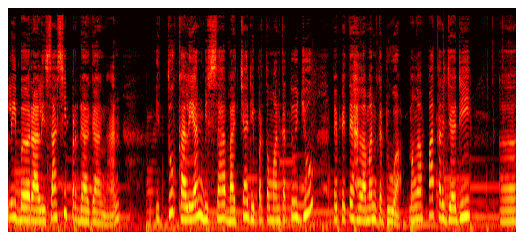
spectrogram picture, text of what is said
liberalisasi perdagangan itu kalian bisa baca di pertemuan ketujuh PPT halaman kedua. Mengapa terjadi uh,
